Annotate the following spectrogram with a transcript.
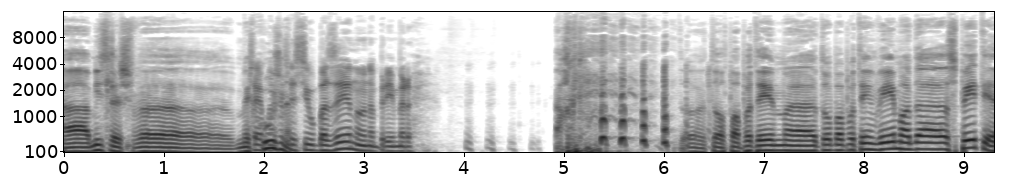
Uh, misliš v imaš- mehkužnem? če si v bazenu, naprimer. To, to, pa potem, eh, to pa potem vemo, da spet je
